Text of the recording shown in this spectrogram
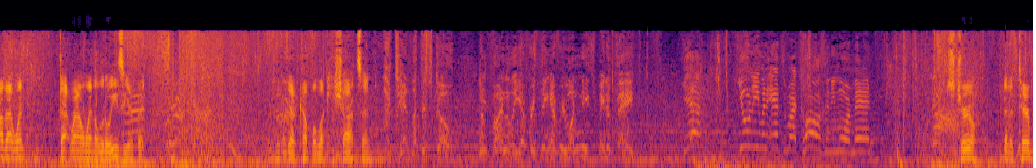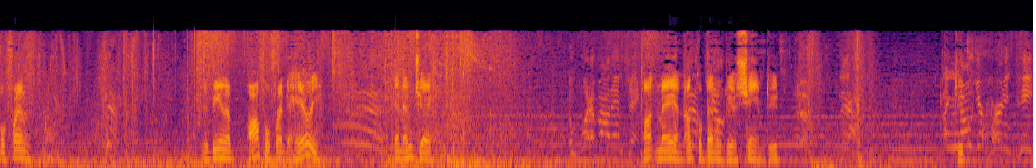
How that went. That round went a little easier, but I think we got a couple lucky shots in. I can't let this go. I'm finally everything everyone needs me to be. Yeah, you don't even answer my calls anymore, man. It's true. You've been a terrible friend. You're being an awful friend to Harry and MJ. And what about MJ? Aunt May You and Uncle Ben would be ashamed, dude. I Dude. know you're hurting, Pete.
